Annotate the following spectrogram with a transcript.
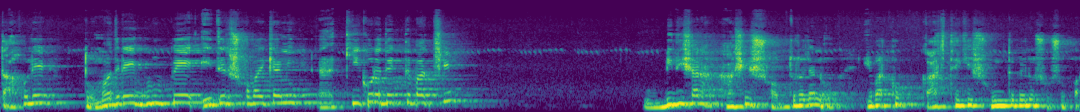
তাহলে তোমাদের এই গ্রুপে এদের সবাইকে আমি কি করে দেখতে পাচ্ছি? বিদিশার হাসির শব্দটা যেন এবার খুব কাছ থেকে শুনতে পেল সুশুভন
